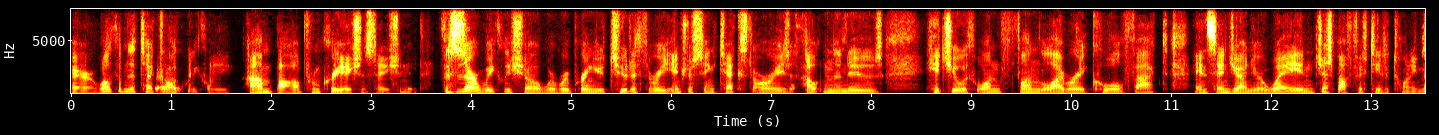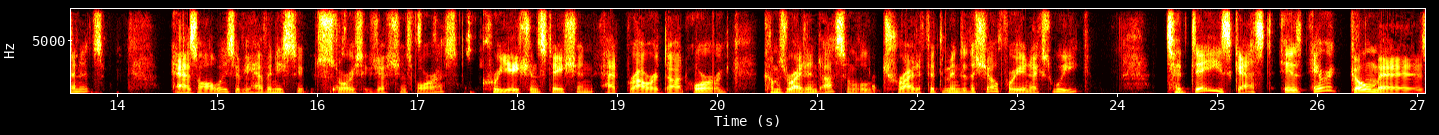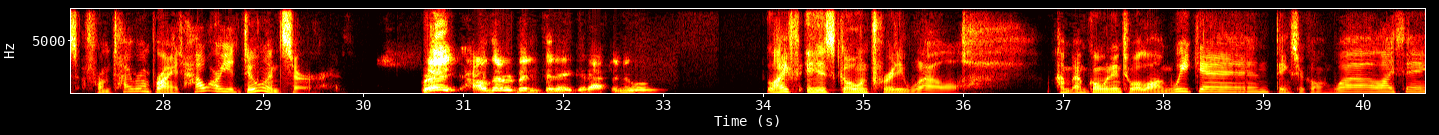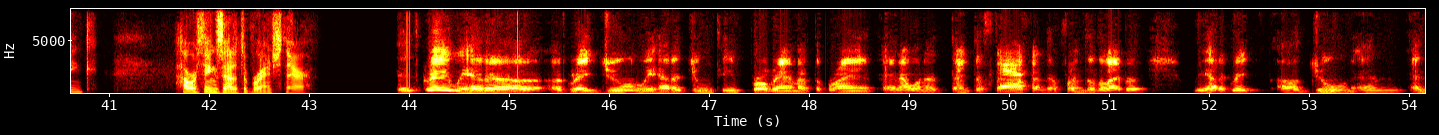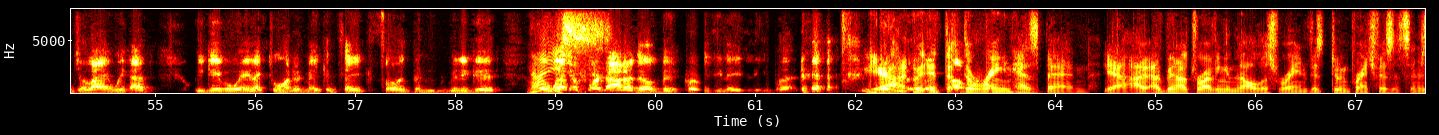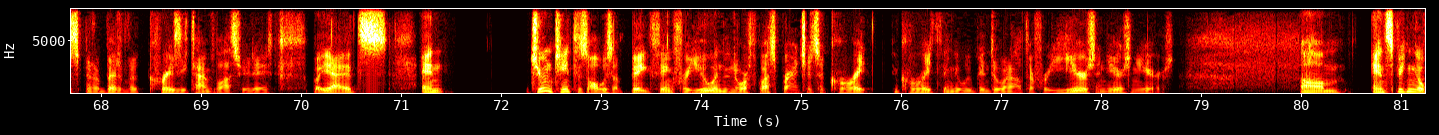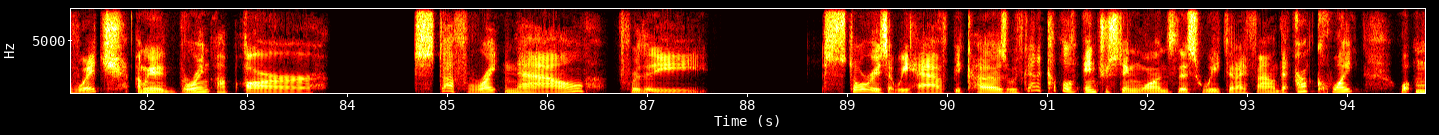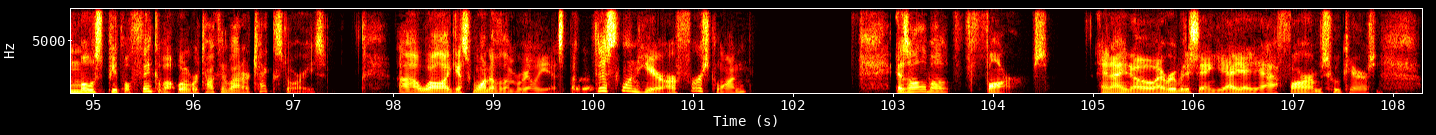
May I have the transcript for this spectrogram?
there. Welcome to Tech Talk Weekly. I'm Bob from Creation Station. This is our weekly show where we bring you two to three interesting tech stories out in the news, hit you with one fun library cool fact, and send you on your way in just about 15 to 20 minutes. As always, if you have any su- story suggestions for us, Creation Station at broward.org comes right into us, and we'll try to fit them into the show for you next week. Today's guest is Eric Gomez from Tyrone Bryant. How are you doing, sir? Great. How's everybody today? Good afternoon. Life is going pretty well. I'm I'm going into a long weekend. Things are going well, I think. How are things out at the branch there? It's great. We had a, a great June. We had a Juneteenth program at the branch, and I want to thank the staff and the friends of the library. We had a great uh, June and and July, and we had we gave away like 200 make and take, so it's been really good. The weather for Nice. Lauderdale's been crazy lately, but Yeah, the it, the, the rain has been. Yeah, I, I've been out driving in all this rain, vis doing branch visits, and it's been a bit of a crazy time the last few days. But yeah, it's and Juneteenth is always a big thing for you in the Northwest branch. It's a great, great thing that we've been doing out there for years and years and years. Um, and speaking of which, I'm going to bring up our stuff right now for the stories that we have because we've got a couple of interesting ones this week that I found that aren't quite what most people think about when we're talking about our tech stories. Uh, well, I guess one of them really is, but this one here, our first one, is all about farms. And I know everybody's saying, yeah, yeah, yeah, farms, who cares?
